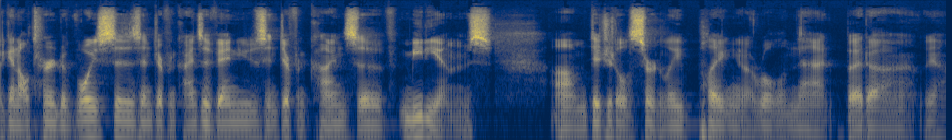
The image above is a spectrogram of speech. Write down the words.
again alternative voices and different kinds of venues and different kinds of mediums. Um, digital is certainly playing a role in that, but uh, yeah.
